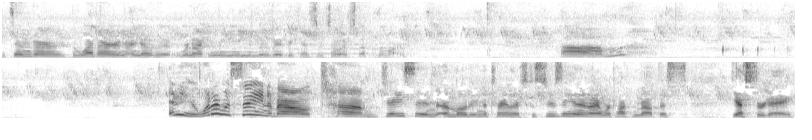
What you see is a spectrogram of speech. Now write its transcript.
It's under the weather, and I know that we're not going to be needing to move it because there's other stuff in the barn. Um, anywho, what I was saying about um, Jason unloading the trailers, because Suzanne and I were talking about this yesterday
